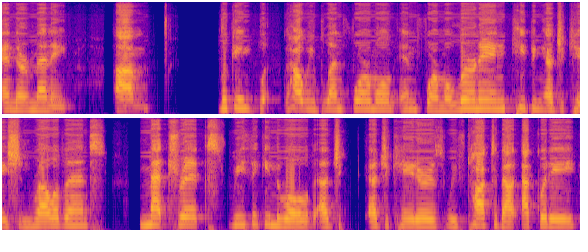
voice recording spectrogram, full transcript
and there are many. Um, looking how we blend formal and informal learning, keeping education relevant, metrics, rethinking the role of edu educators. We've talked about equity.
